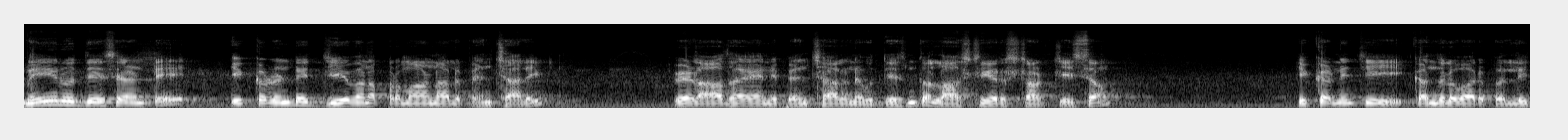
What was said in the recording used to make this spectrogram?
మెయిన్ ఉద్దేశం అంటే ఇక్కడుండే జీవన ప్రమాణాలు పెంచాలి. వీళ్ళ ఆదాయాన్ని పెంచాలనే ఉద్దేశంతో లాస్ట్ ఇయర్ స్టార్ట్ చేశాం. ఇక్కడి నుంచి కందులవారిపల్లి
